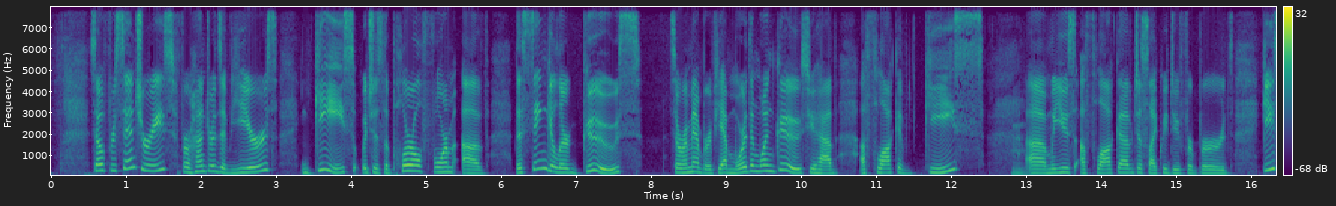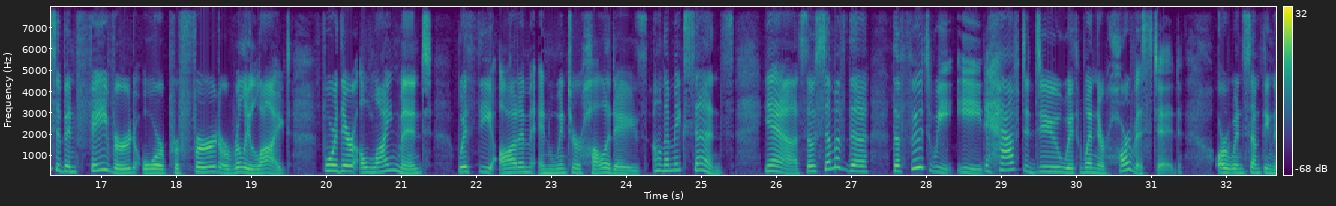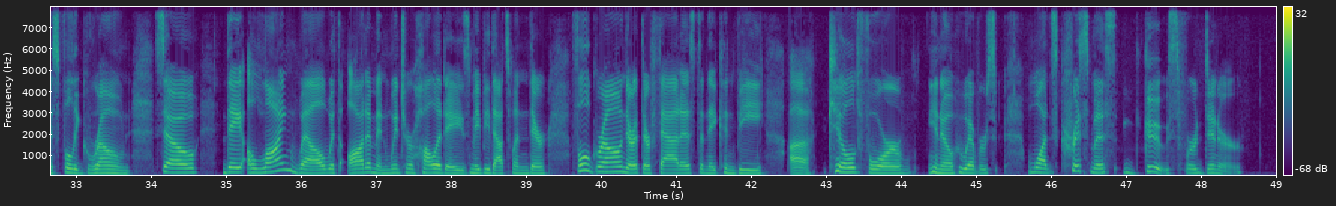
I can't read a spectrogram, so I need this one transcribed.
So, for centuries, for hundreds of years, geese, which is the plural form of the singular goose, so remember, if you have more than one goose, you have a flock of geese. Mm. Um, we use a flock of, just like we do for birds. Geese have been favored or preferred or really liked for their alignment with the autumn and winter holidays. Oh, that makes sense. Yeah, so some of the the foods we eat have to do with when they're harvested or when something is fully grown. So they align well with autumn and winter holidays. Maybe that's when they're full grown, they're at their fattest, and they can be uh, killed for, you know, whoever's wants Christmas goose for dinner.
